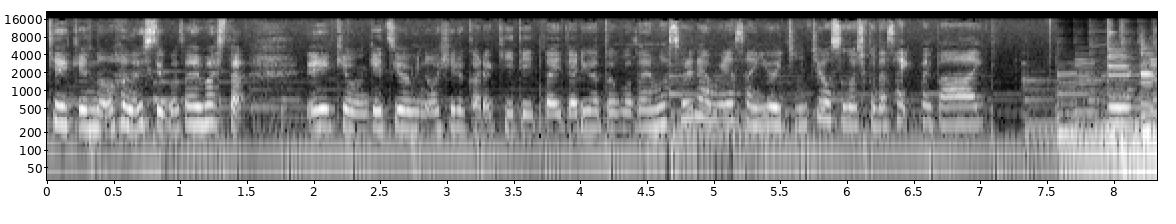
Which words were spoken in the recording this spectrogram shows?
経験のお話でございました、えー、今日も月曜日のお昼から聞いていただいてありがとうございます。それでは皆さん良い一日をお過ごしください。バイバイ。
